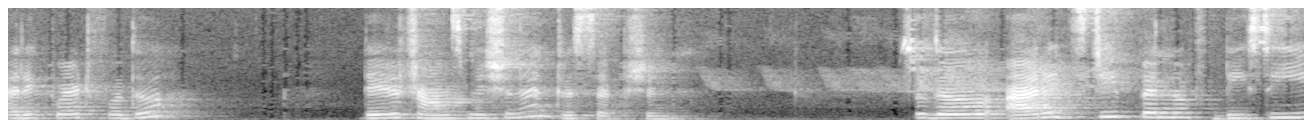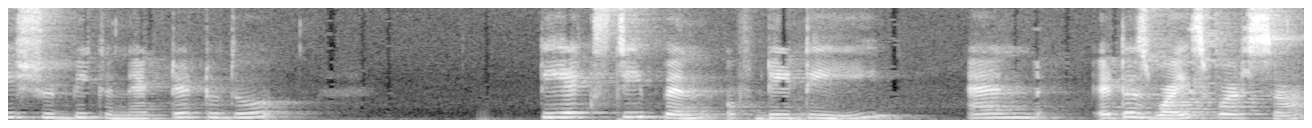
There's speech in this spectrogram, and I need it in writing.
are required for the data transmission and reception. So the RXD pin of DCE should be connected to the TXD pin of DTE and it is vice versa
